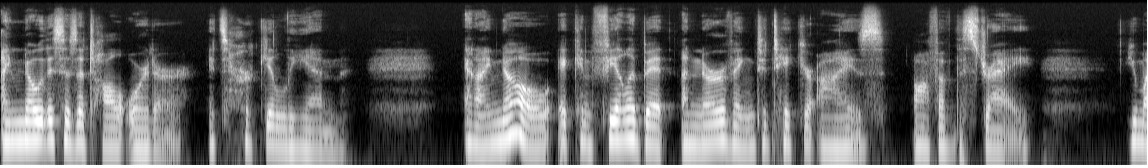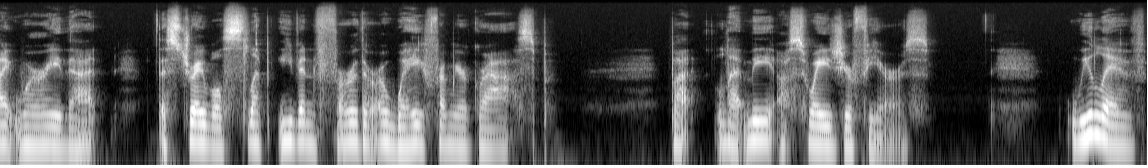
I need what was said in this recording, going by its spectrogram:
I know this is a tall order, it's Herculean. And I know it can feel a bit unnerving to take your eyes off of the stray. You might worry that the stray will slip even further away from your grasp. But let me assuage your fears. We live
